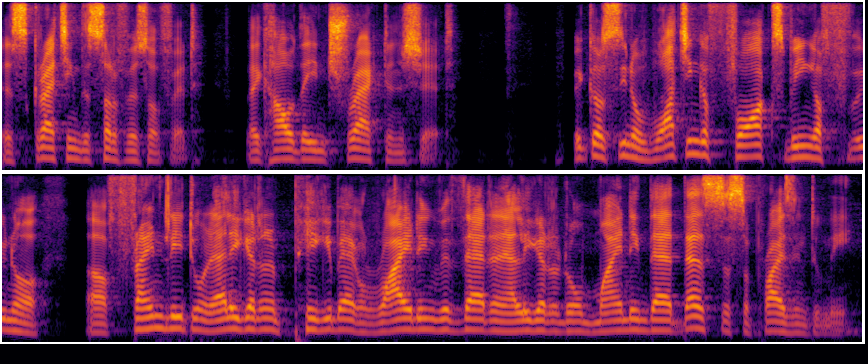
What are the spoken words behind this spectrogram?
uh, scratching the surface of it, like how they interact and shit. Because you know, watching a fox being a, you know uh, friendly to an alligator and a piggyback riding with that, and alligator don't minding that, that's just surprising to me.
